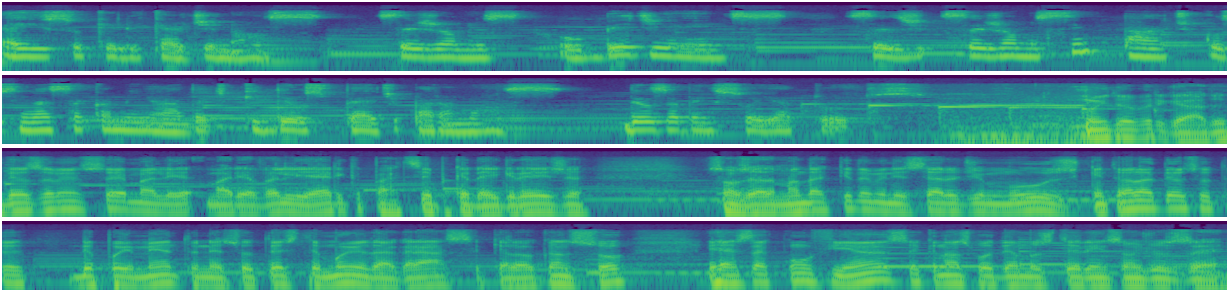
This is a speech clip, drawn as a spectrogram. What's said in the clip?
É isso que Ele quer de nós. Sejamos obedientes, sejamos simpáticos nessa caminhada que Deus pede para nós. Deus abençoe a todos. Muito obrigado. Deus abençoe Maria Valieri, que participa aqui da igreja São José manda aqui do Ministério de Música. Então ela deu seu depoimento, né, seu testemunho da graça que ela alcançou e essa confiança que nós podemos ter em São José.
